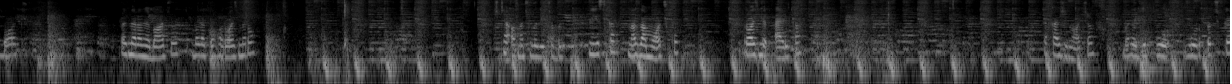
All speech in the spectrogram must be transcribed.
бачу. Розміру не бачу. Великого розміру. Ще одна чоловіча фліска на замочку. Розмір Елька. Така жіноча. Вигляді курточки.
